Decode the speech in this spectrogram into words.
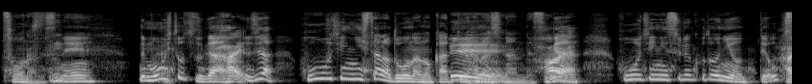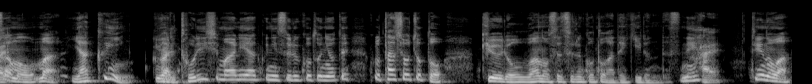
そうなんですね。で、もう一つが、はいじゃあ、法人にしたらどうなのかっていう話なんですが、ええはい法人にすることによって、奥様を、まあ、役員、いわゆる取締役にすることによって、これ多少ちょっと給料を上乗せすることができるんですね。はいっていうのは、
